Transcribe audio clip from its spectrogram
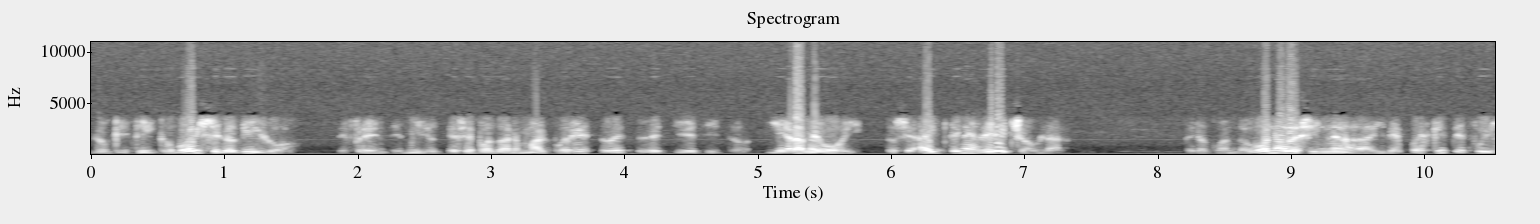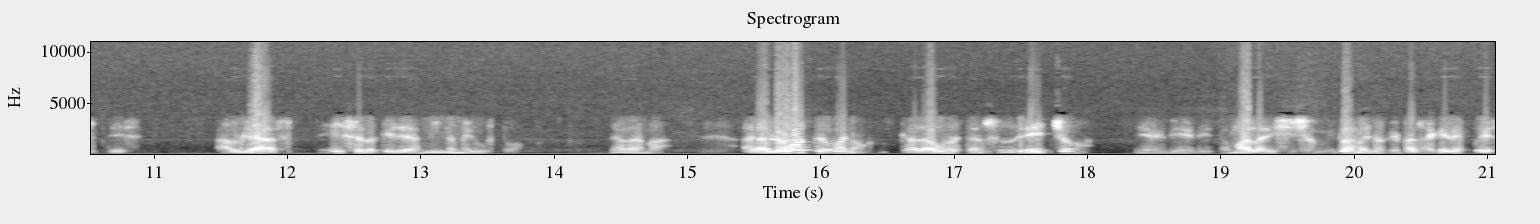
lo critico. Voy y se lo digo de frente. Mire, usted se portaron mal por esto, esto, esto y esto. Y ahora me voy. Entonces, ahí tenés derecho a hablar. Pero cuando vos no decís nada y después que te fuiste, hablas, eso es lo que a mí no me gustó. Nada más. Ahora, lo otro, bueno, cada uno está en su derecho de, de- de tomar la decisión que tome. Lo que pasa es que después,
